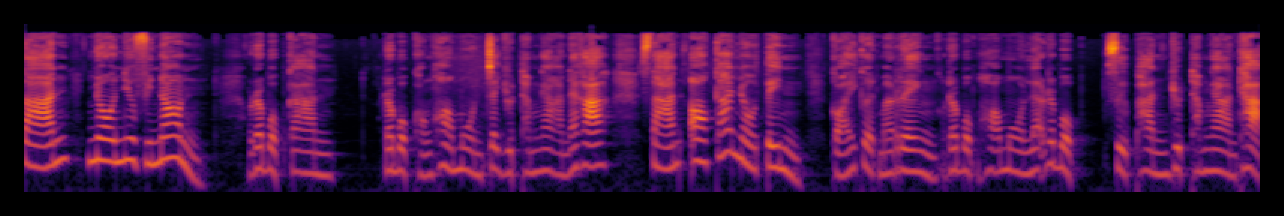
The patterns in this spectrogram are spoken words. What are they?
สาร nonylphenol ระบบการระบบของฮอร์โมนจะหยุดทำงานนะคะ สาร organotin ก่อให้เกิดมะเร็ง ระบบฮอร์โมนและระบบสืบพันธุ์หยุดทำงานค่ะ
